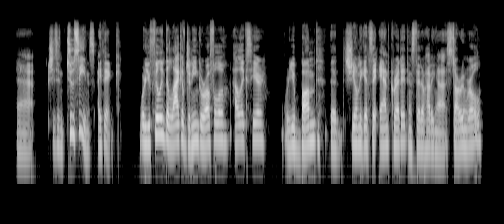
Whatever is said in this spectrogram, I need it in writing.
Uh, she's in two scenes, I think. Were you feeling the lack of Janeane Garofalo, Alex? Here, were you bummed that she only gets the end credit instead of having a starring role?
